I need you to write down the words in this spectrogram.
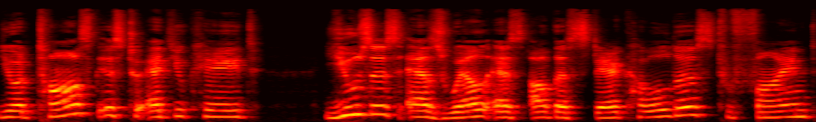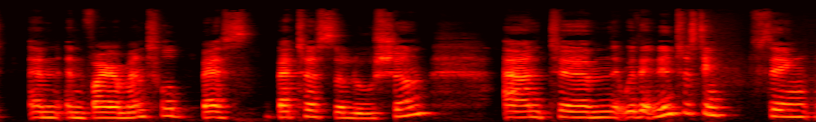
your task is to educate users as well as other stakeholders to find an environmental best better solution and um, with an interesting thing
